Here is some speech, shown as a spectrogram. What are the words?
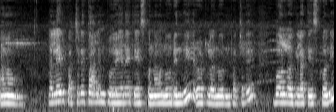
మనం నల్లేరు పచ్చడి తాలింపు ఏదైతే వేసుకున్నామో నూరింది రోట్లో నూరిన పచ్చడి బోన్లోకి ఇలా తీసుకొని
